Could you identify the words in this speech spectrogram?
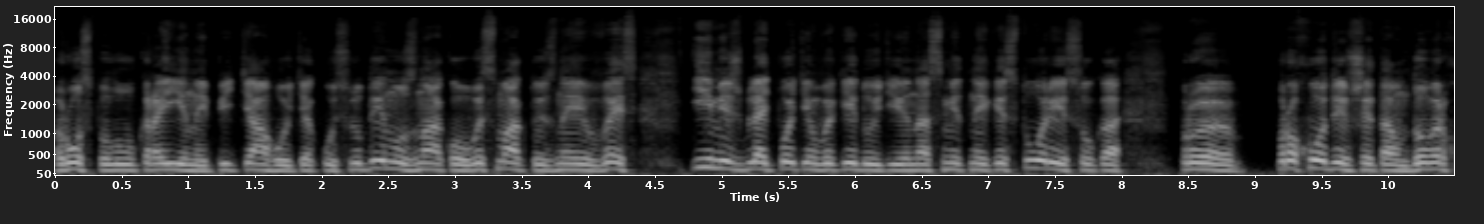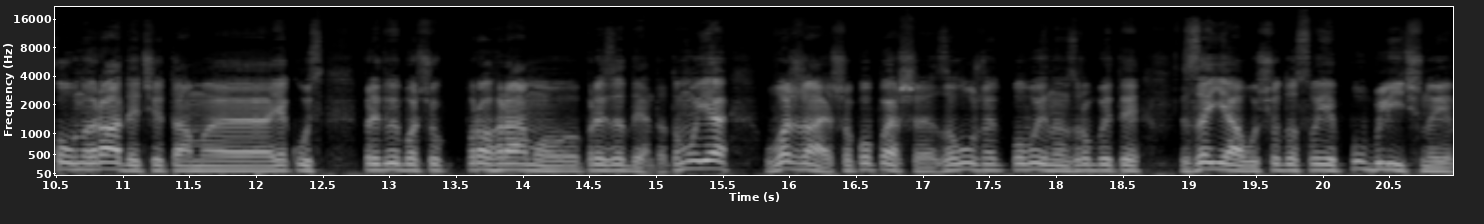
розпилу України підтягують якусь людину знакову, висмактують з неї весь імідж, блядь, потім викидують її на смітник історії, сука, про. Проходивши там до Верховної Ради чи там е, якусь предвиборчу програму президента. Тому я вважаю, що, по-перше, залужний повинен зробити заяву щодо своєї публічної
